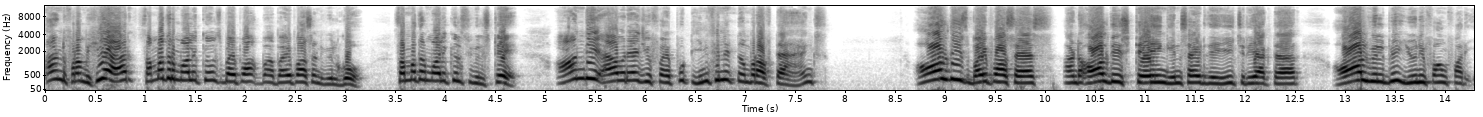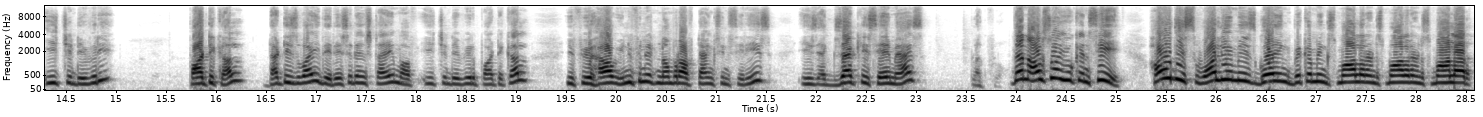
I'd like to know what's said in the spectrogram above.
and from here some other molecules bypass, bypass and will go, some other molecules will stay. On the average if I put infinite number of tanks, all these bypasses and all these staying inside the each reactor all will be uniform for each and every particle that is why the residence time of each and every particle if you have infinite number of tanks in series is exactly same as plug flow. Then also you can see how this volume is going becoming smaller and smaller and smaller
